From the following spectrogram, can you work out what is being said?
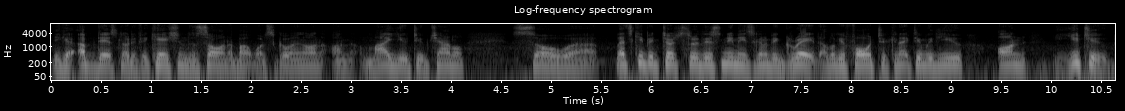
You get updates, notifications, and so on about what's going on on my YouTube channel. So uh, let's keep in touch through this new means. It's going to be great. I'm looking forward to connecting with you on YouTube.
